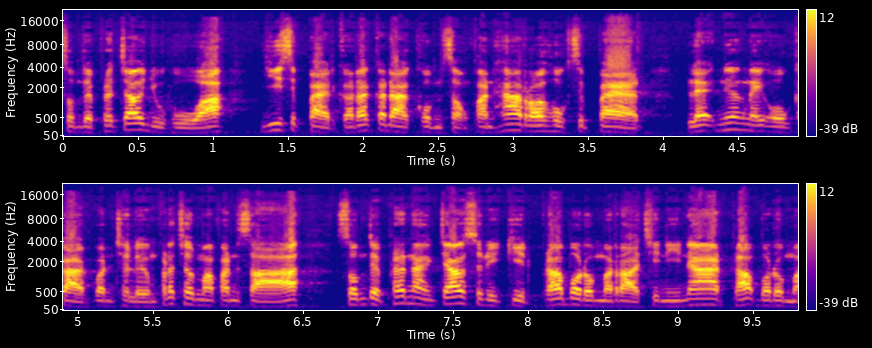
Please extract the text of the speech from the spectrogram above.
สมเด็จพระเจ้าอยู่หัว 28 กรกฎาคม 2568 และเนื่องในโอกาสวันเฉลิมพระชนมพรรษา สมเด็จพระนางเจ้าสิริกิติ์พระบรมราชินีนาถพระบรม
